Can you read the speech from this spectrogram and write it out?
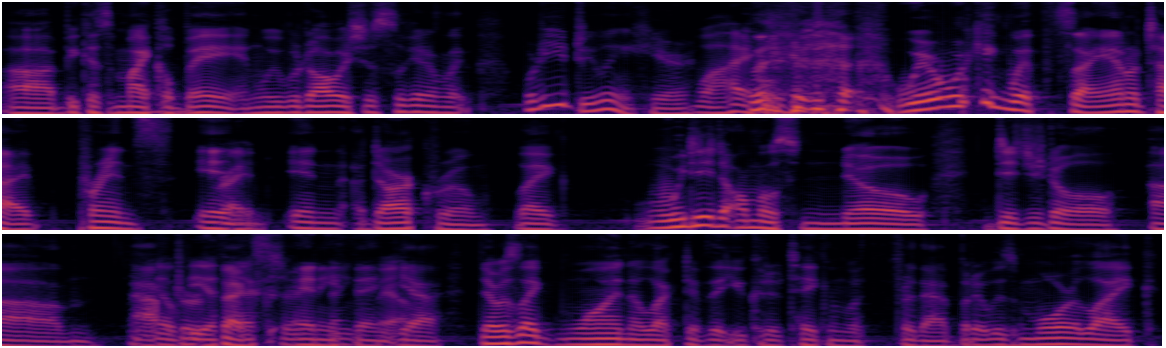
uh, because of Michael Bay, and we would always just look at him like, "What are you doing here? Why? We're working with cyanotype prints in Right. in a dark room, like." We did almost no digital um, No After VFX Effects or anything? Yeah. Yeah, there was like one elective that you could have taken with for that, but it was more like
